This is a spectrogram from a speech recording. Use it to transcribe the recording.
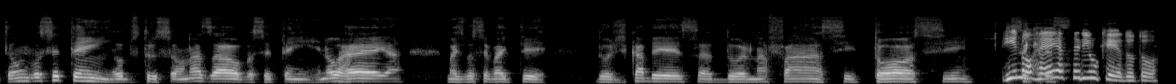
Então, você tem obstrução nasal, você tem rinorreia, mas você vai ter dor de cabeça, dor na face, tosse, Rinorreia seria o quê, doutor?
